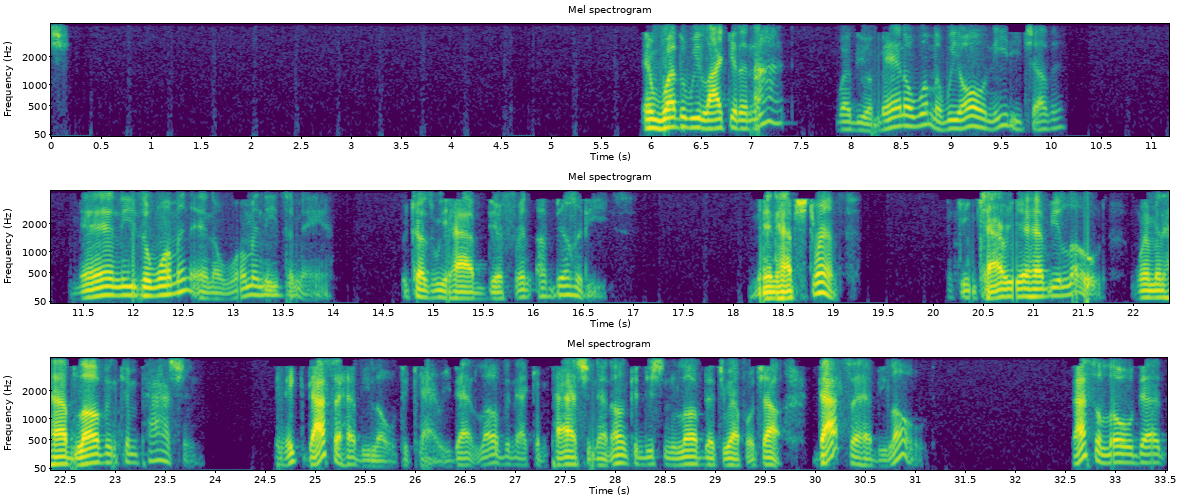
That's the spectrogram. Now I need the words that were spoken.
And whether we like it or not, whether you're a man or woman, we all need each other. Man needs a woman and a woman needs a man because we have different abilities. Men have strength and can carry a heavy load. Women have love and compassion. And they, that's a heavy load to carry. That love and that compassion, that unconditional love that you have for a child, that's a heavy load. That's a load that,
